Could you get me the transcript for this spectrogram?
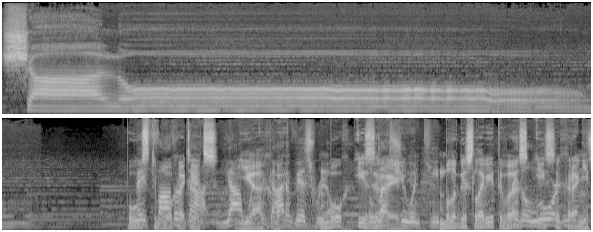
שלום. Пусть Бог Отец, Яхве, Бог Израиля, благословит вас и сохранит.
